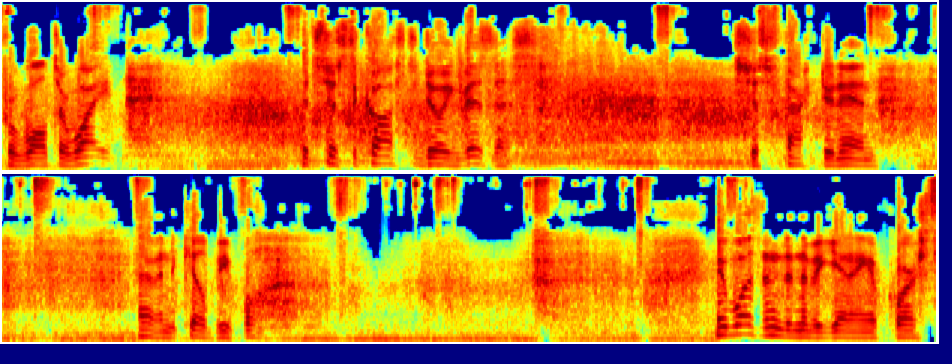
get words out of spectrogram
for Walter White, it's just the cost of doing business. It's just factored in having to kill people. It wasn't in the beginning, of course.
